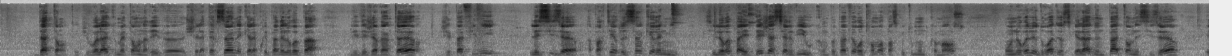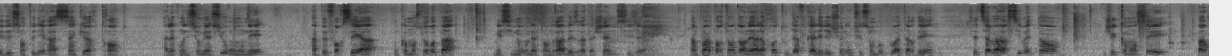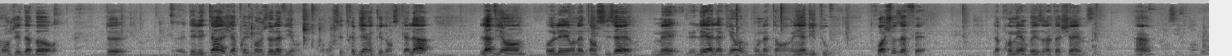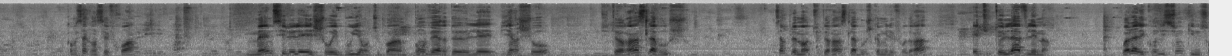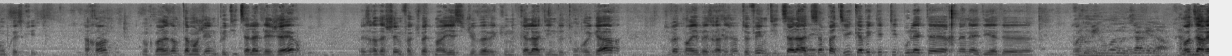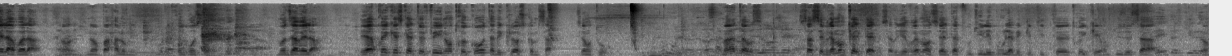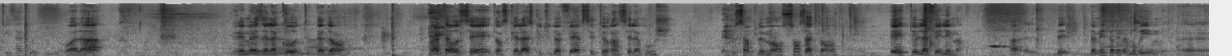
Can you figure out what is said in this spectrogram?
d'attente, et puis voilà que maintenant on arrive euh, chez la personne et qu'elle a préparé le repas, il est déjà 20h, j'ai pas fini les 6 heures. À partir de 5h30, si le repas est déjà servi ou qu'on ne peut pas faire autrement parce que tout le monde commence, on aurait le droit de ce cas-là de ne pas attendre les 6 heures et de s'en tenir à 5h30. À la condition, bien sûr, où on est un peu forcé à, on commence le repas. Mais sinon, on attendra Bezrat Hashem 6 heures. Un point important dans les halachot où Dafka les Rishonim se sont beaucoup attardés, c'est de savoir si maintenant j'ai commencé par manger d'abord de, euh, des laitages et après je mange de la viande. On sait très bien que dans ce cas-là, la viande au lait, on attend 6 heures, mais le lait à la viande, on n'attend rien du tout. Trois choses à faire. La première, Bezrat Hashem, hein? Comme ça quand c'est froid. Même si le lait est chaud et bouillant, tu bois un bon verre de lait bien chaud, tu te rinces la bouche. Simplement, tu te rinces la bouche comme il le faudra et tu te laves les mains. Voilà les conditions qui nous sont prescrites. Donc, par exemple, tu as mangé une petite salade légère. Bezrat Hashem, une fois que tu vas te marier, si Dieu veut, avec une kala digne de ton regard, tu vas te marier, Bezrat Hashem, te fais une petite salade sympathique avec des petites boulettes euh, Mozzarella, voilà. Non, non, pas halloumi. Trop grossier. Mozzarella. Et après, qu'est-ce qu'elle te fait? Une entrecôte avec l'os comme ça. C'est en tour. Aussi. Ça, c'est vraiment qu'elle t'aime. Ça veut dire vraiment, si elle t'a foutu les boules avec les petits euh, trucs, et en plus de ça, voilà. Remez à la côte d'Adam. Mata aussi, dans ce cas-là, ce que tu dois faire, c'est te rincer la bouche, tout simplement, sans attendre, et te laver les mains. Amourim, euh,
